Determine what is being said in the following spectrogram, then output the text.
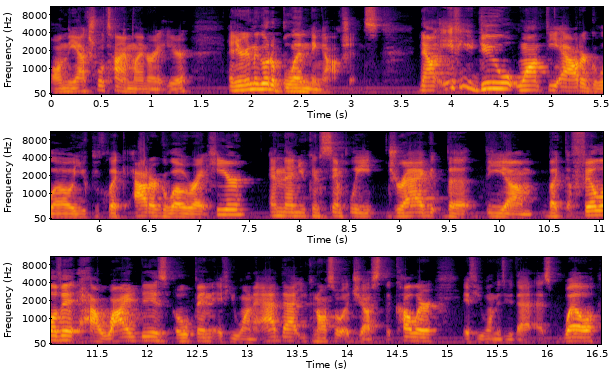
on the actual timeline right here, and you're going to go to blending options. Now, if you do want the outer glow, you can click outer glow right here, and then you can simply drag the the um, like the fill of it, how wide it is, open. If you want to add that, you can also adjust the color if you want to do that as well.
